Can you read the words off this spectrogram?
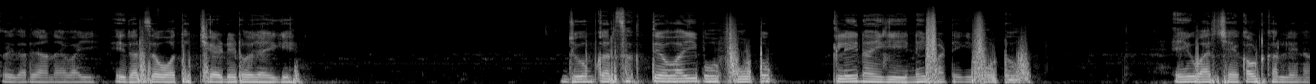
तो इधर जाना है भाई, इधर से बहुत अच्छी एडिट हो जाएगी। जूम कर सकते हो भाई, वो फ़ोटो क्लीन आएगी, नहीं फटेगी फ़ोटो एक बार चेकआउट कर लेना।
